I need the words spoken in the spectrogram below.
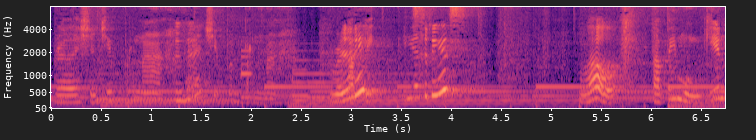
relationship pernah friendship pun pernah Really? Tapi- iya. Serius? Wow. tapi mungkin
